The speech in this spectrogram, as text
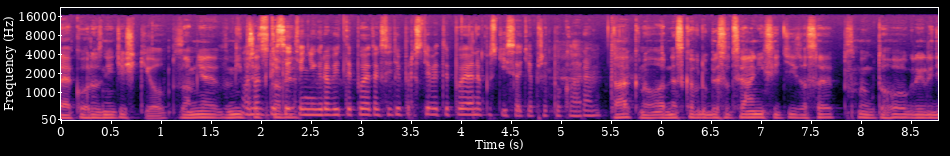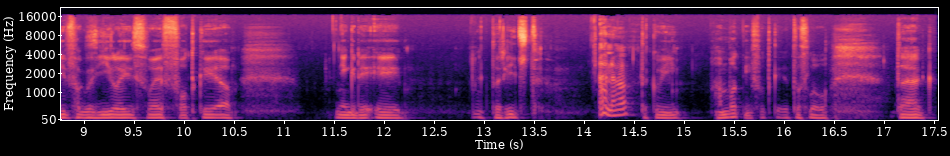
to je jako hrozně těžký. Jo. Za mě v mý ono, představě... Když se tě někdo vytipuje, tak si tě prostě vytipuje a nepustí se tě, předpokládám. Tak, no a dneska v době sociálních sítí zase jsme u toho, kdy lidi fakt sdílejí svoje fotky a někdy i, jak to říct? Ano. Takový hambatý fotky, je to slovo. Tak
